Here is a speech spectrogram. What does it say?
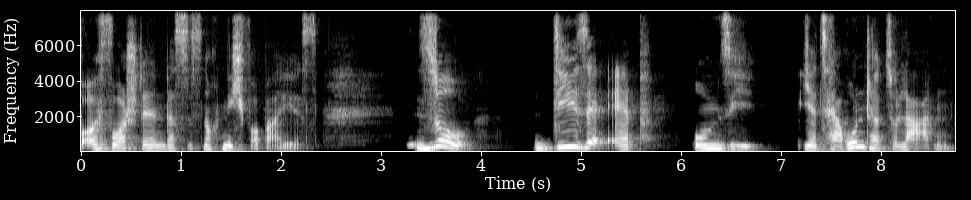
euch vorstellen, dass es noch nicht vorbei ist. So, diese App, um sie jetzt herunterzuladen,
